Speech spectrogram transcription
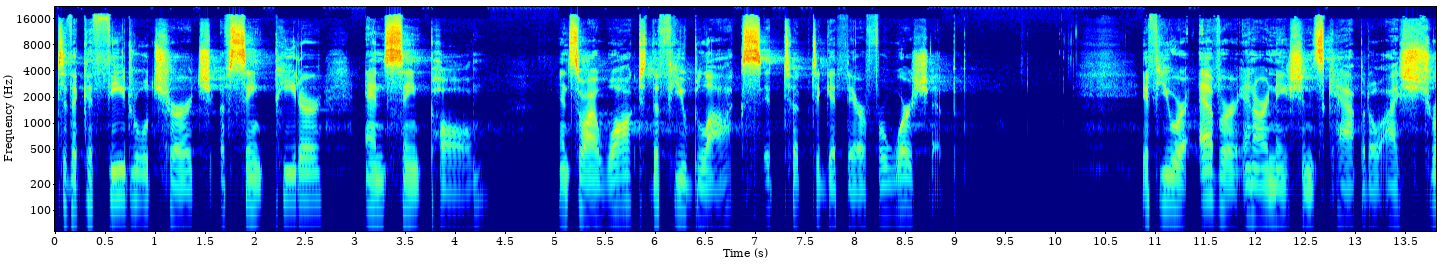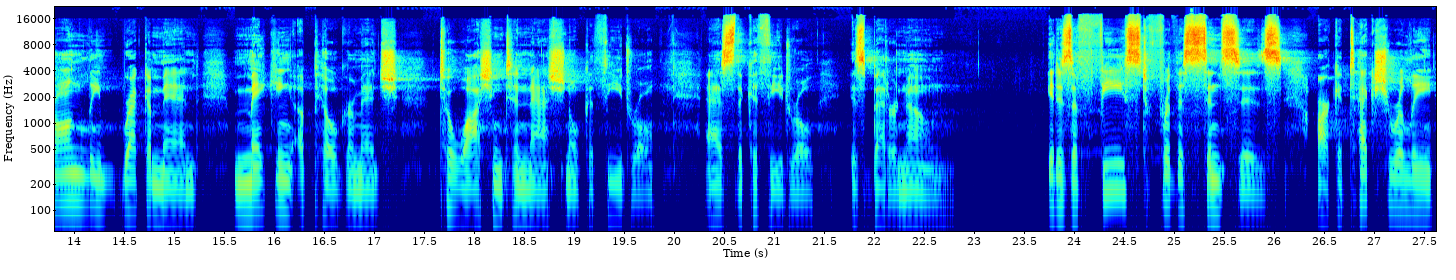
to the Cathedral Church of St. Peter and St. Paul, and so I walked the few blocks it took to get there for worship. If you are ever in our nation's capital, I strongly recommend making a pilgrimage to Washington National Cathedral, as the cathedral is better known. It is a feast for the senses, architecturally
